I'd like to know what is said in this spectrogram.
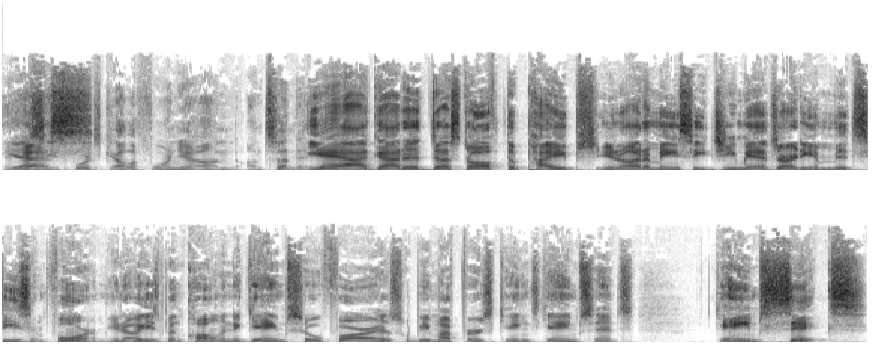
NBC Yes. Sports California on on Sunday. Yeah, I got to dust off the pipes. You know what I mean? See, G Man's already in midseason form. You know, he's been calling the game so far. This will be my first Kings game since game six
